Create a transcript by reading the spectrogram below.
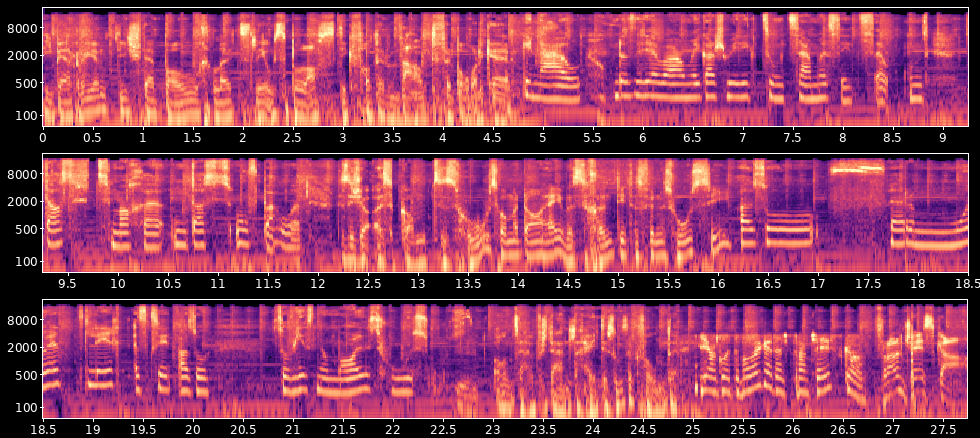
die berühmtesten Bauklötzchen aus Plastik von der Welt verborgen. Genau. Und das ist aber auch mega schwierig zum Zusammensetzen und das zu machen und das zu aufbauen. Das ist ja ein ganzes Haus, das wir hier haben. Was könnte das für ein Haus sein? Also vermutlich, es sieht also so wie ein normales Haus aus. Und selbstverständlich hat er es herausgefunden. Ja, guten Morgen, das ist Francesca. Francesca!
